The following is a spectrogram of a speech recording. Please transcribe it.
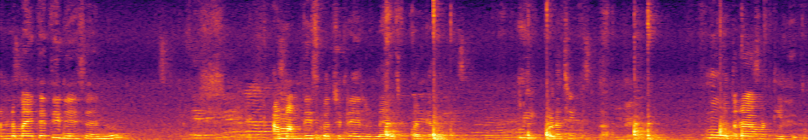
అన్నం అయితే తినేసాను అమ్మమ్మ తీసుకొచ్చిన రైలు ఉన్నాయని చెప్పాను కదా. మీకు కూడా చూపిస్తా. మూత రావట్లేదు.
